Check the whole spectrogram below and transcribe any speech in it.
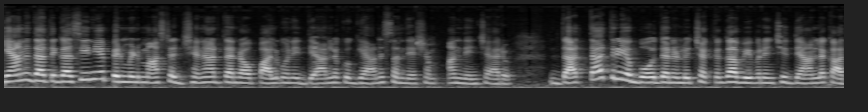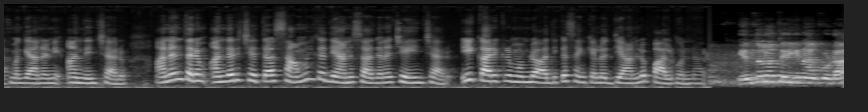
జ్ఞానదాతగా senior pyramid master Janardhan Rao పాల్గొని ధ్యానులకు జ్ఞాన సందేశం అందించారు. దత్తాత్రేయ బోధనలు చక్కగా వివరించి ధ్యానులకు ఆత్మజ్ఞానాన్ని అందించారు. అనంతరం అందరి చేత సామూహిక ధ్యాన సాధన చేయించారు. ఈ కార్యక్రమంలో అధిక సంఖ్యలో ధ్యానులు పాల్గొన్నారు. ఎందులో తిరిగినా కూడా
